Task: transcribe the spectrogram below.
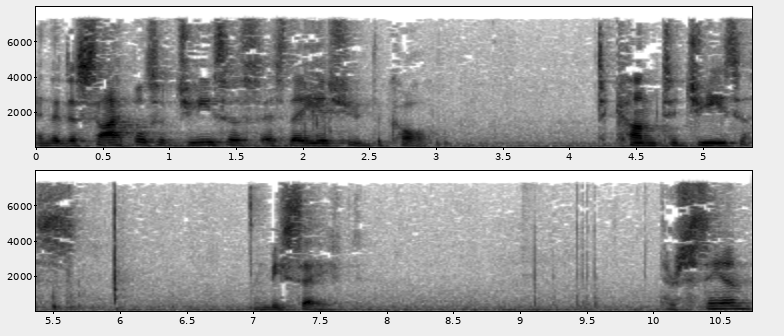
and the disciples of Jesus as they issued the call to come to Jesus and be saved. Their sin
